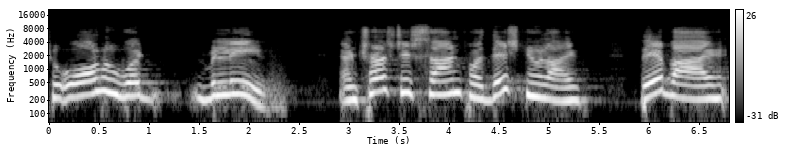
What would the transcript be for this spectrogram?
to all who would believe and trust His Son for this new life, thereby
